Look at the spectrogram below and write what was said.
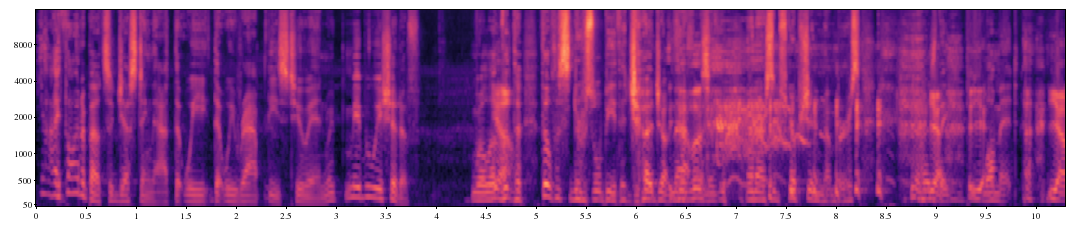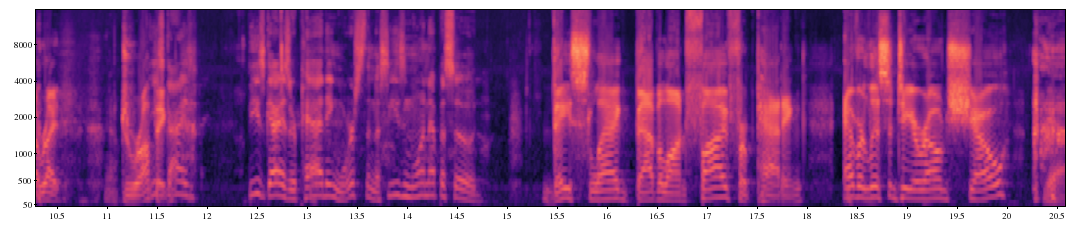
Yeah, I thought about suggesting that, that we, that we wrap these two in. We, maybe we should have. Well, Yeah. the, the listeners will be the judge on that one, and our subscription numbers Yeah, yeah. plummet. Yeah, right. These Dropping. guys, these guys are padding worse than a season one episode. They slag Babylon 5 for padding. Ever listen to your own show? Yeah.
